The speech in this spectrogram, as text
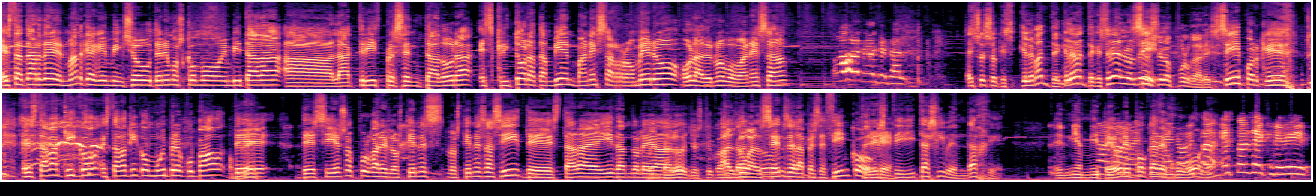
Esta tarde en Marca Gaming Show tenemos como invitada a la actriz, presentadora, escritora también, Vanessa Romero. Hola de nuevo, Vanessa. Hola, ¿qué tal? Eso, eso, que, que levante, que levante, que se vean los dedos Sí. y los pulgares. Sí, porque estaba Kiko, estaba Kiko muy preocupado de, de si esos pulgares los tienes, los tienes así, de estar ahí dándole Cuéntalo, al, yo estoy al DualSense de la PS5 o Tres qué. tiritas y vendaje. En mi, en mi No, peor no, época de no, jugón, esto, ¿eh? esto es de escribir.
